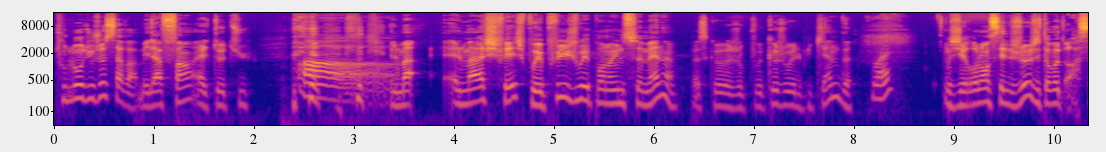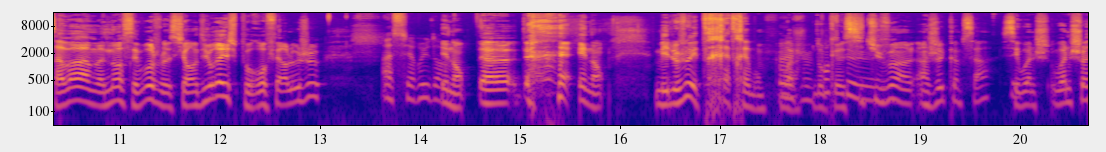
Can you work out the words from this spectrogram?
Tout le long du jeu, ça va. Mais la fin, elle te tue. Ah. Elle m'a elle m'a achevé, je pouvais plus y jouer pendant une semaine parce que je pouvais que jouer le week-end. Ouais. J'ai relancé le jeu, j'étais en mode ah ça va, maintenant c'est bon, je me suis enduré, je peux refaire le jeu. Ah, c'est rude. hein. Et non, Euh, et non. Mais le jeu est très très bon. Ouais, Voilà. Donc euh, si tu veux un, un jeu comme ça, c'est one, sh- one shot,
